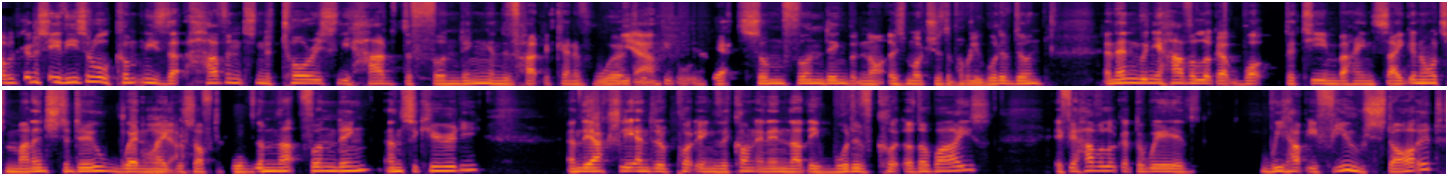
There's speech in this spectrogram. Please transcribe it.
I was going to say these are all companies that haven't notoriously had the funding and they've had to kind of work Yeah. with people to get some funding, but not as much as they probably would have done. And then when you have a look at what the team behind Psychonauts managed to do when Oh, yeah. Microsoft gave them that funding and security, and they actually ended up putting the content in that they would have cut otherwise. If you have a look at the way We Happy Few started,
